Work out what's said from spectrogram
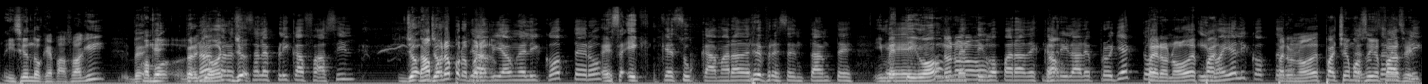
diciendo qué pasó aquí. Como, pero, eso se le explica fácil. Yo, no, pero, pero, había un helicóptero que su cámara de representantes investigó, eh, investigó para descarrilar el proyecto pero no y no hay helicóptero. pero no despachemos así de fácil.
